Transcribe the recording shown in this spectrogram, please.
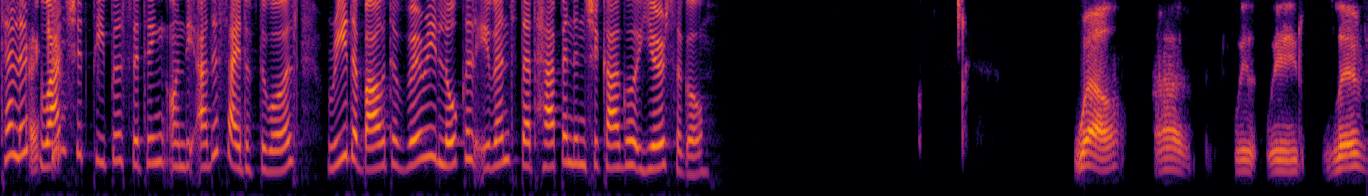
tell us Thank why you. should people sitting on the other side of the world read about a very local event that happened in Chicago years ago? Well, uh, we we live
